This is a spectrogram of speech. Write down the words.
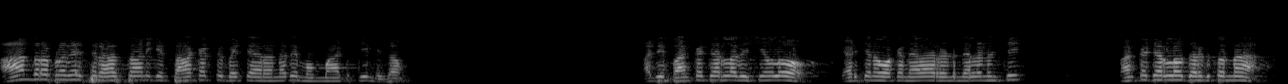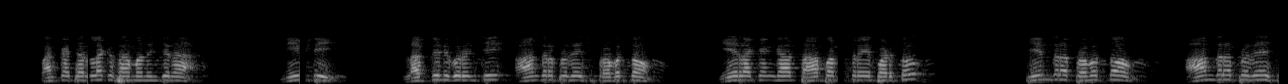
ఆంధ్రప్రదేశ్ రాష్ట్రానికి తాకట్టు పెట్టారన్నది ముమ్మాటికి నిజం. అది బంకచర్ల విషయంలో గడిచిన ఒక నెల రెండు నెలల నుంచి బంకచర్లలో జరుగుతున్న బంకచర్లకు సంబంధించిన నీటి లబ్ధిని గురించి ఆంధ్రప్రదేశ్ ప్రభుత్వం ఏ రకంగా తాపత్రయపడుతూ కేంద్ర ప్రభుత్వం ఆంధ్రప్రదేశ్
